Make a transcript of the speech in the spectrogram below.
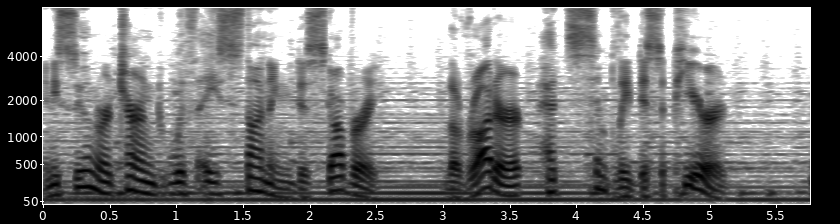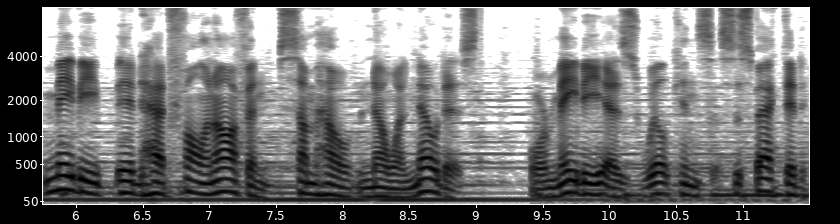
and he soon returned with a stunning discovery. The rudder had simply disappeared. Maybe it had fallen off and somehow no one noticed. Or maybe, as Wilkins suspected,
